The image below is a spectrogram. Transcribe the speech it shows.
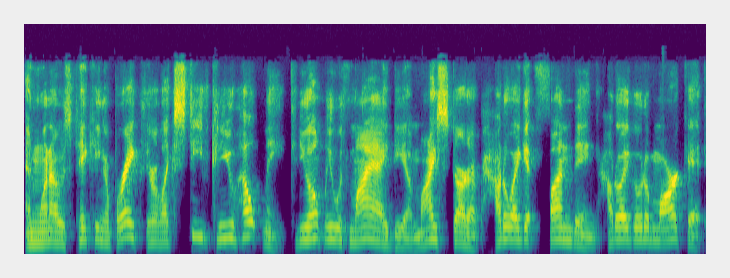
And when I was taking a break, they're like, "Steve, can you help me? Can you help me with my idea, my startup? How do I get funding? How do I go to market?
